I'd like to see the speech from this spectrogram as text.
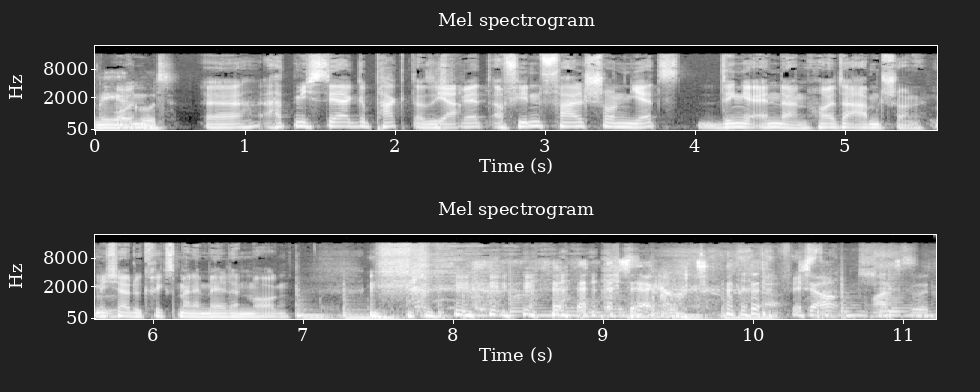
Mega und, gut. Äh, hat mich sehr gepackt. Also ich ja. werde auf jeden Fall schon jetzt Dinge ändern. Heute Abend schon. Mhm. Micha, du kriegst meine Mail dann morgen. sehr gut. Ja, Ciao, mach's gut.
